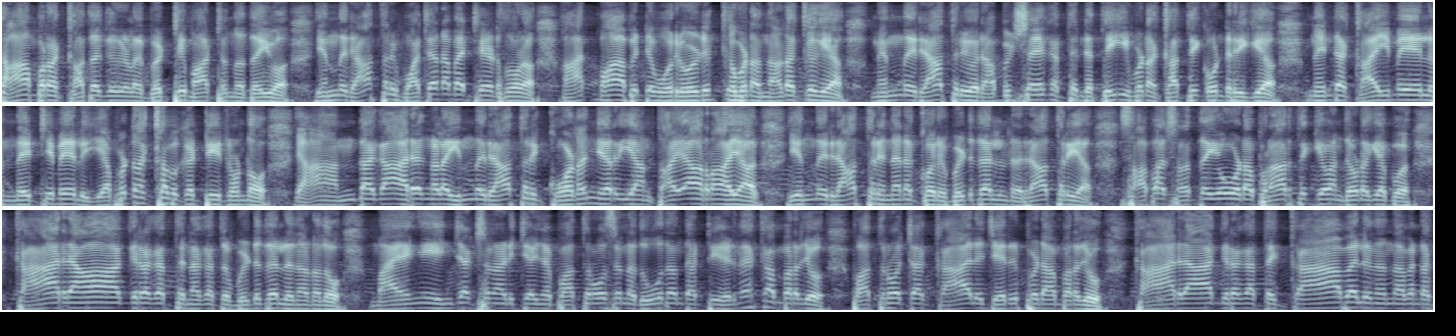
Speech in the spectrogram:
താമ്ര കഥകുകളെ വെട്ടിമാറ്റുന്ന ദൈവം. ഇന്ന് രാത്രി വചനമറ്റെടുത്തോളം. ആത്മാവിന്റെ ഒരു ഒഴുക്ക് ഇവിടെ നടക്കുകയാണ് ഇന്ന് രാത്രി ഒരു അഭിഷേകത്തിന്റെ തീ ഇവിടെ കത്തിക്കൊണ്ടിരിക്കുക. നിന്റെ കൈമേലും നെറ്റിമേലും എവിടൊക്കെ കെട്ടിയിട്ടുണ്ടോ? ആ അന്ധകാരങ്ങളെ ഇന്ന് രാത്രി കുടഞ്ഞെറിയാൻ തയ്യാറായാൽ ഇന്ന് രാത്രി നിനക്കൊരു വിടുതലിന്റെ രാത്രിയാണ് സഭ ശ്രദ്ധയോടെ പ്രാർത്ഥിക്കുവാൻ തുടങ്ങിയപ്പോൾ കാരാഗ്രഹത്തിനകത്ത് വിടുതൽ നടന്നു. മയങ്ങി ഇഞ്ചക്ഷൻ അടിച്ചു കഴിഞ്ഞാൽ പത്രോസിന്റെ ദൂതം തട്ടി എഴുന്നേക്കാൻ പറഞ്ഞു. പത്രോച്ച കാൽ ചെരുപ്പിടാൻ പറഞ്ഞു. കാരാഗ്രഹത്തെ കാവലിൽ നിന്ന് അവന്റെ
